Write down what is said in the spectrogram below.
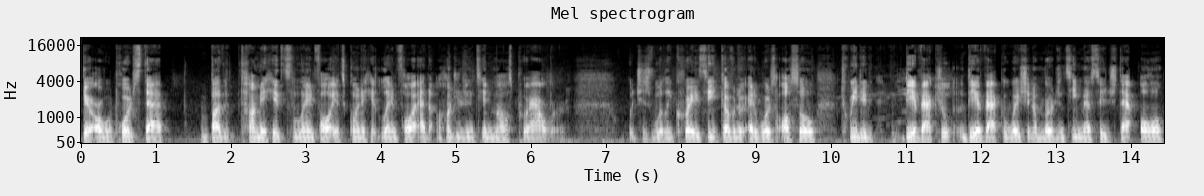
there are reports that by the time it hits landfall, it's going to hit landfall at 110 miles per hour, which is really crazy. Governor Edwards also tweeted the evacu- the evacuation emergency message that all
